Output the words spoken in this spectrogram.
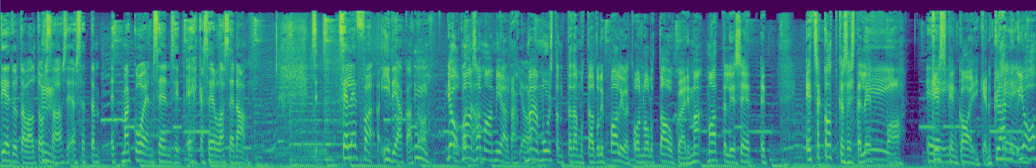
tietyllä tavalla tuossa mm. asiassa, että, että mä koen sen sit ehkä sellaisena, se, se leffa idea katoaa. Mm. Joo, mä oon samaa mieltä. Joo. Mä en muistanut tätä, mutta täällä tuli paljon, että on ollut taukoja. Niin mä, mä ajattelin se, että et, et sä katkaise sitä leffaa. Ei. Kesken kaiken. Kyllähän, Ei. niin, joo,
